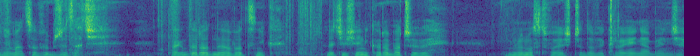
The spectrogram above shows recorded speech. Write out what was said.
Nie ma co wybrzydzać. Tak dorodny owocnik, leciusieńko robaczywy. Mnóstwo jeszcze do wykrojenia będzie.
